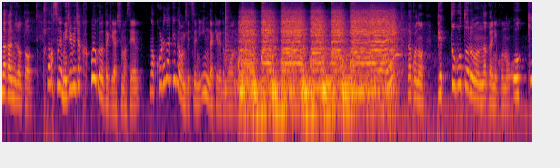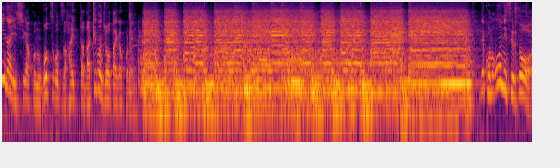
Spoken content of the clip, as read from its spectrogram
んな感じの音。なんかすごいめちゃめちゃかっこよくなった気がしません？まあ、これだけでも別にいいんだけれども。なこのペットボトルの中にこの大きな石がこのゴツゴツ入っただけの状態がこれ。でこのオンにすると。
